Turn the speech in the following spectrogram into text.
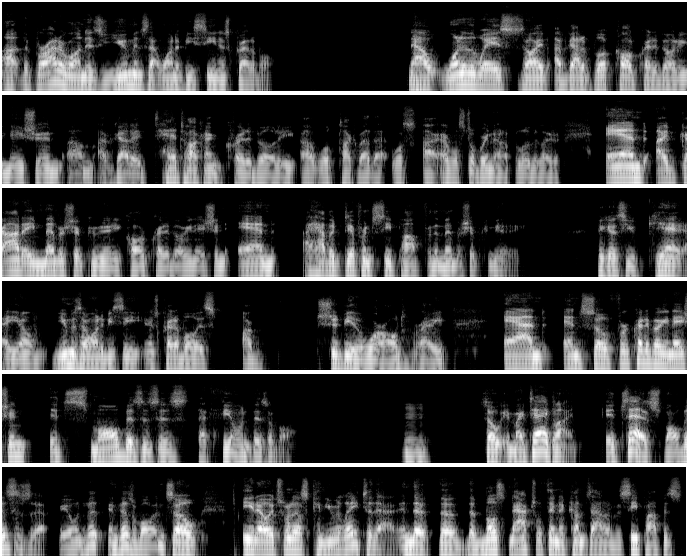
Uh, the broader one is humans that want to be seen as credible. Now, one of the ways, so I've, I've got a book called Credibility Nation. Um, I've got a TED talk on credibility. Uh, we'll talk about that. We'll, I, I, will still bring that up a little bit later. And I've got a membership community called Credibility Nation. And I have a different CPOP for the membership community because you can't, you know, humans I want to be seen as credible as are should be the world, right? And and so for Credibility Nation, it's small businesses that feel invisible. Mm. So in my tagline, it says small businesses that feel invi- invisible. And so, you know, it's one of those, can you relate to that? And the, the, the most natural thing that comes out of a CPOP is,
